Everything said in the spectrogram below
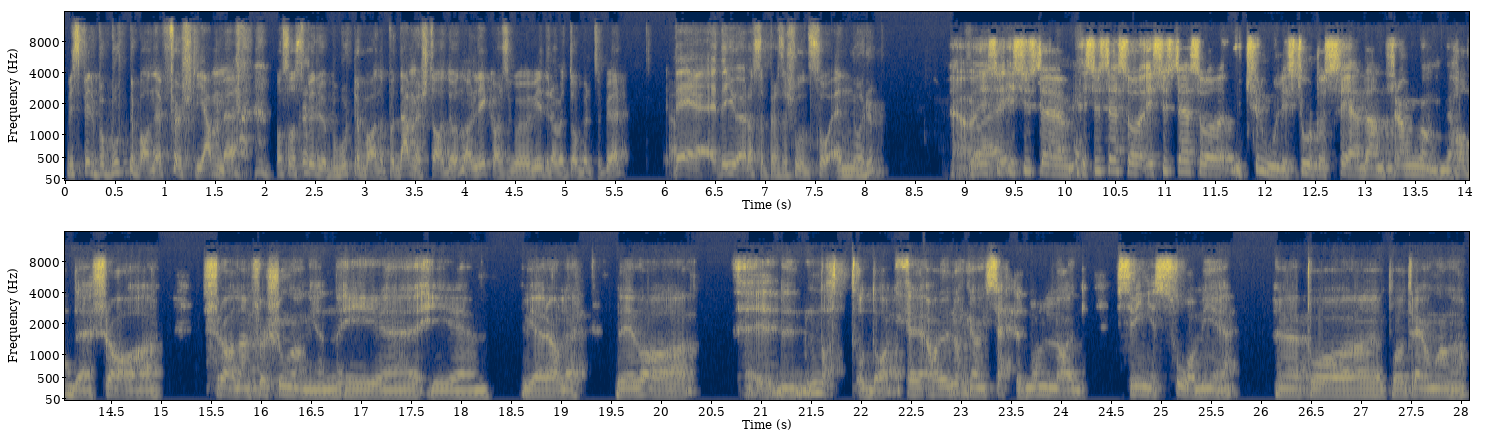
Vi spiller på bortebane først hjemme, og så spiller vi på bortebane på deres stadion. og Likevel så går vi videre over et dobbeltoppgjør. Det, det gjør altså prestasjonen så enorm. Ja, jeg, jeg syns det, det, det, er så utrolig stort å se den fremgangen vi hadde fra, fra den første omgangen i, i Viarealer. Det var eh, natt og dag. Jeg har jo noen gang sett et mållag svinge så mye eh, på, på tre omganger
